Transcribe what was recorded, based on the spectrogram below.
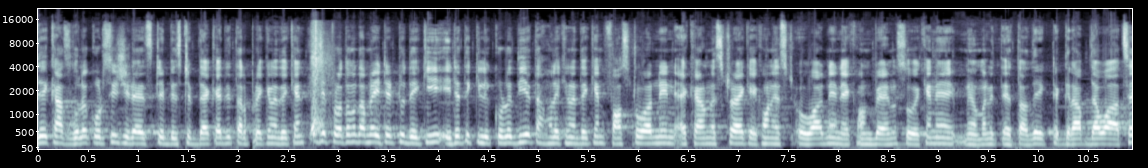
যে কাজগুলো করছি সেটা স্টেপ বাই স্টেপ দেখা দিই। তারপর এখানে দেখেন যে প্রথমত আমরা এটা একটু দেখি, এটাতে ক্লিক করে দিয়ে তাহলে এখানে দেখেন ফার্স্ট ওয়ার্নিং অ্যাকাউন্ট স্ট্রাইক এখন ওয়ার্নিং অ্যাকাউন্ট ব্যান সো এখানে মানে তাদের একটা গ্রাফ দেওয়া আছে।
